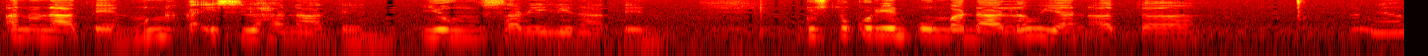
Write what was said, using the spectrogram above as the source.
ano natin, mga kaislahan natin, yung sarili natin. Gusto ko rin po madalaw yan at uh, ano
